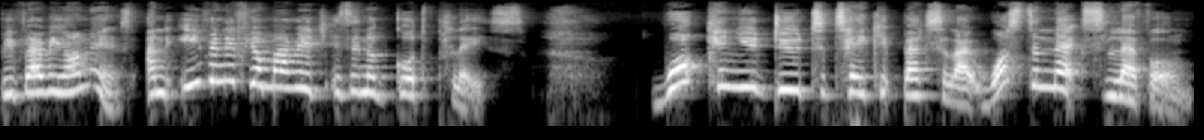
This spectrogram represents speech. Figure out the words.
be very honest. And even if your marriage is in a good place what can you do to take it better? Like what's the next level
